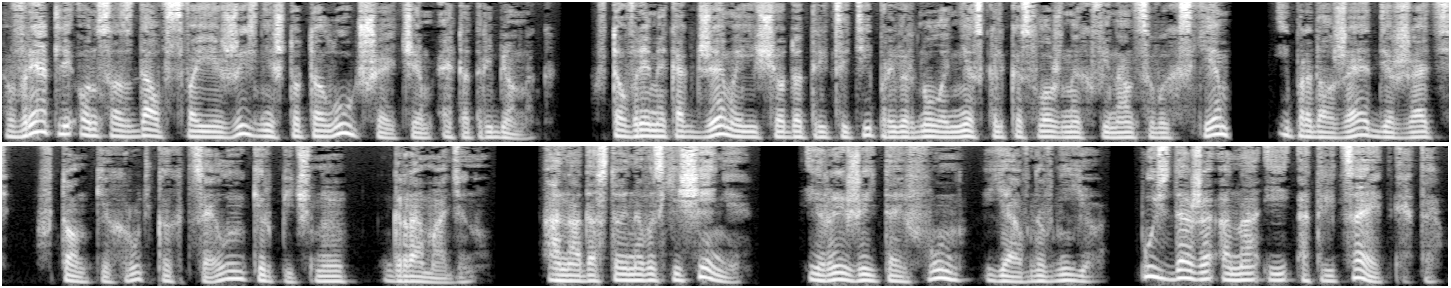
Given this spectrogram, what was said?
Вряд ли он создал в своей жизни что-то лучшее, чем этот ребенок. В то время как Джема еще до 30 провернула несколько сложных финансовых схем и продолжает держать в тонких ручках целую кирпичную громадину. Она достойна восхищения, и рыжий тайфун явно в нее. Пусть даже она и отрицает это.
